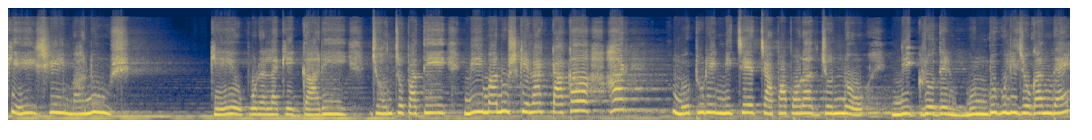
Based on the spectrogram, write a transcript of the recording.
কে সেই মানুষ? কে ওপরালাকে গাড়ি, যন্ত্রপাতি, মেয়ে মানুষ কেনার টাকা, আর মোটরের নিচে চাপা পড়ার জন্য নিগ্রদের মুন্ডুগুলি যোগান দেয়?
